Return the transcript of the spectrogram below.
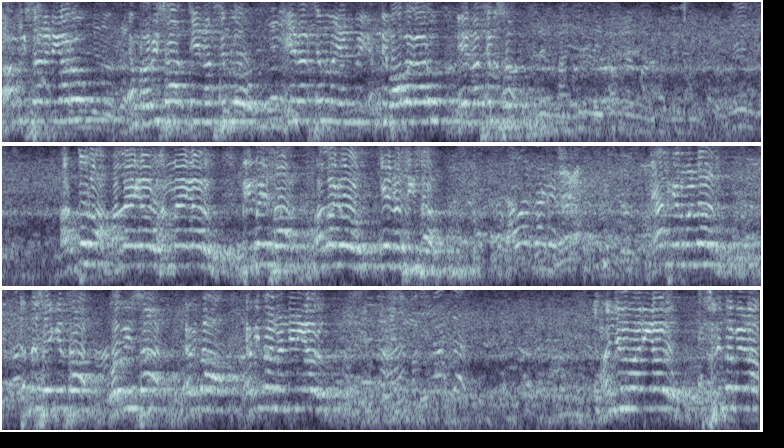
రామకృష్ణారెడ్డి గారు M Ravi sir G Narasimhulu ఈ నరసింహులు ఎండి ఎండి బాబా గారు ఏ నరసింహ సార్ అబ్దుల్లా మల్లయ్య గారు హన్మయ్య గారు భీమయ్య సార్ మల్లగారు K Narasimh sir. Yadagiri mandal Chandrashekar sir Govind sir Kavitha Kavitha Nandini గారు. మంజులవాణి గారు సునీత మేడం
